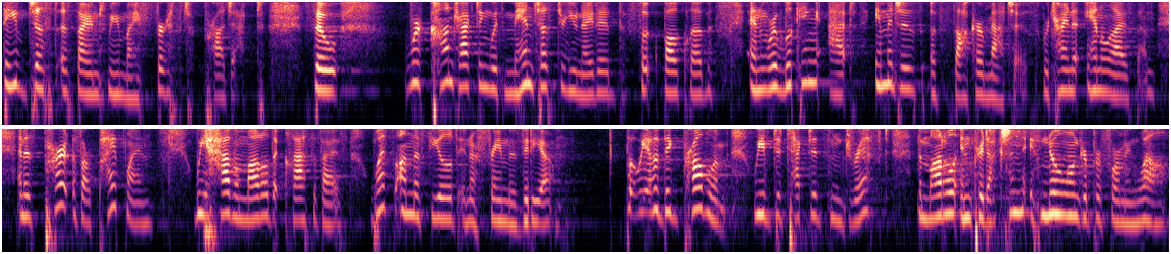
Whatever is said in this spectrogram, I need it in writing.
they've just assigned me my first project. So we're contracting with Manchester United Football Club, and we're looking at images of soccer matches. We're trying to analyze them. And as part of our pipeline, we have a model that classifies what's on the field in a frame of video. But we have a big problem. We've detected some drift. The model in production is no longer performing well,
